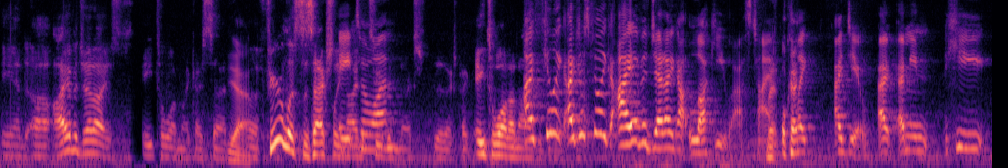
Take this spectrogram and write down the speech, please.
And uh, Eye of a Jedi is eight to one, like I said. Yeah. Uh, Fearless is actually Eight nine to to, one? two. The next, the next pick. Eight to one on. I feel like I just feel like Eye of a Jedi got lucky last time. Okay. Like I do. I, I mean he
